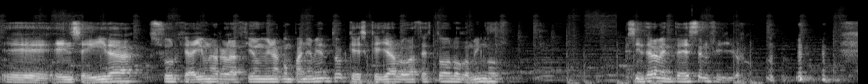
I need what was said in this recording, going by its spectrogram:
Eh, enseguida surge ahí una relación y un acompañamiento que es que ya lo haces todos los domingos. Sinceramente, es sencillo.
